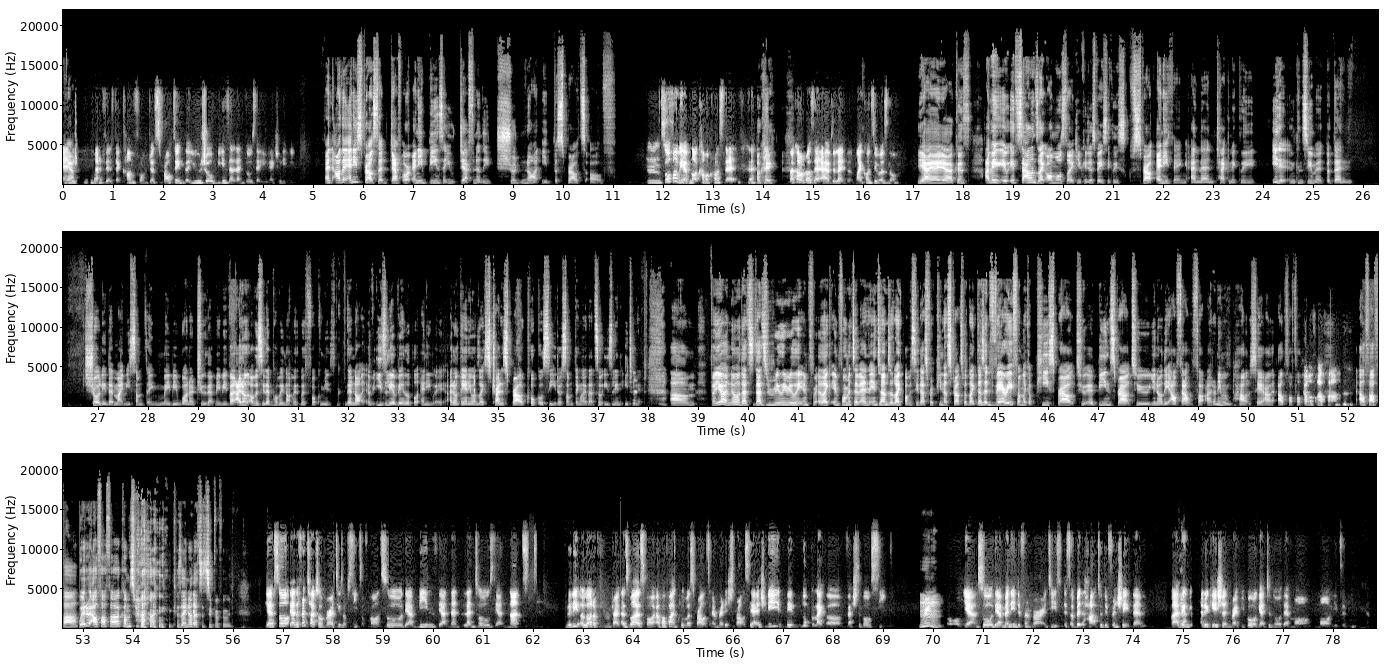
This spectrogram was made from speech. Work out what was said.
and yeah. benefits that come from just sprouting the usual beans and lentils that you actually eat. And are there any sprouts that def or any beans that you definitely should not eat the sprouts of? Mm, so far, we have not come across that. Okay. if I come across that, I have to let my consumers know. Yeah, yeah, yeah. Because I mean, it, it sounds like almost like you could just basically sprout anything, and then technically eat it and consume it but then surely there might be something maybe one or two that maybe but i don't obviously they're probably not with, with for commutes they're not easily available anyway. I don't think anyone's like trying to sprout cocoa seed or something like that so easily and eating it. Um but yeah no that's that's really really inf- like informative. And in terms of like obviously that's for peanut sprouts but like does it vary from like a pea sprout to a bean sprout to you know the alfalfa i don't even how to say alfalfa? Alfalfa. Alfalfa. Where do alfalfa comes from? Because i know that's a superfood yeah, so there are different types of varieties of seeds, of course. So there are beans, there are lentils, there are nuts, really a lot of different types. As well as for alfalfa and clover sprouts and radish sprouts, they are actually, they look like a vegetable seed. Right? Mm. So, yeah, so there are many different varieties. It's a bit hard to differentiate them, but I yeah. think with education, right, people will get to know them more, more easily.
